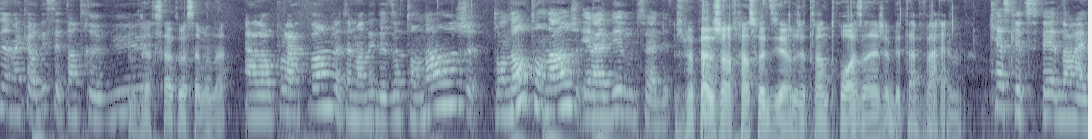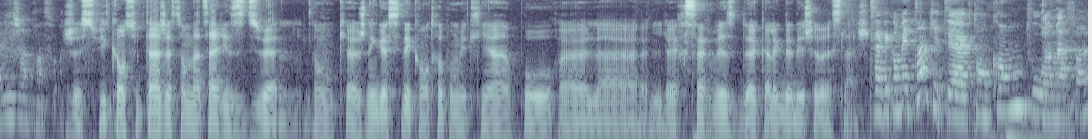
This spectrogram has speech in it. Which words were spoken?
De m'accorder cette entrevue. Merci à toi, Samona. Alors pour la forme, je vais te demander de dire ton âge, ton nom, ton âge et la ville où tu habites. Je m'appelle Jean-François Dionne, j'ai 33 ans, j'habite à Varennes. Qu'est-ce que tu fais dans la vie, Jean-François? Je suis consultant en gestion de matières résiduelles. Donc, euh, je négocie des contrats pour mes clients pour euh, la- leur service de collecte de déchets de recyclage. Ça fait combien de temps que tu es à ton compte ou en affaires?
